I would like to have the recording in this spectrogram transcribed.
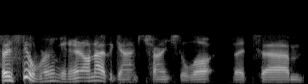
so there's still room in it. I know the game's changed a lot, but um,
